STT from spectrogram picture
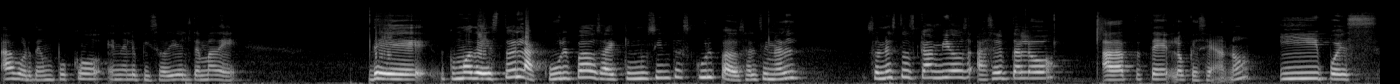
abordé un poco en el episodio el tema de, de, como de esto de la culpa, o sea, que no sientas culpa, o sea, al final son estos cambios, acéptalo, adáptate, lo que sea, ¿no? Y pues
